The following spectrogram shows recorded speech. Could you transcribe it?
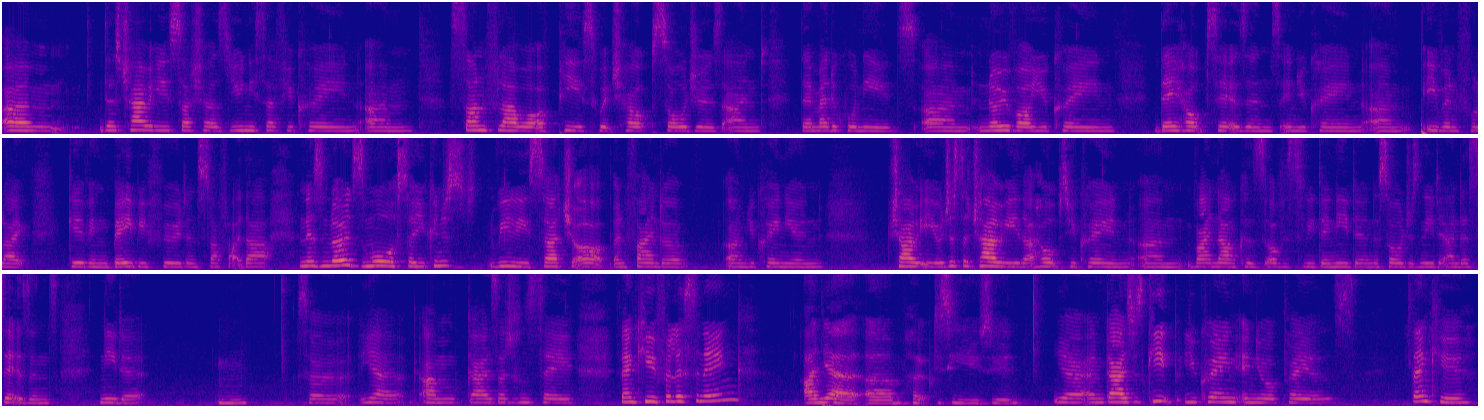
Um, there's charities such as UNICEF Ukraine, um, Sunflower of Peace, which helps soldiers and their medical needs. Um, Nova Ukraine, they help citizens in Ukraine, um, even for like giving baby food and stuff like that. And there's loads more, so you can just really search it up and find a um, Ukrainian charity or just a charity that helps Ukraine um, right now because obviously they need it and the soldiers need it and the citizens need it. Mm-hmm. So yeah, um, guys, I just want to say thank you for listening. And yeah, um, hope to see you soon. Yeah, and guys, just keep Ukraine in your prayers. Thank you.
